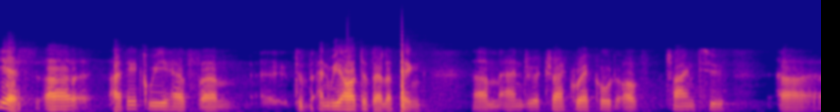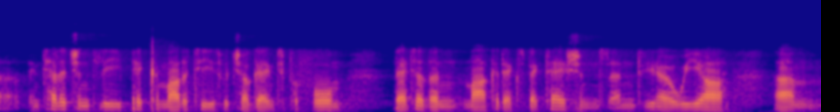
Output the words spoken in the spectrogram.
Yes, uh, I think we have, um, and we are developing, um, Andrew, a track record of trying to intelligently pick commodities which are going to perform better than market expectations. And, you know, we are um,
